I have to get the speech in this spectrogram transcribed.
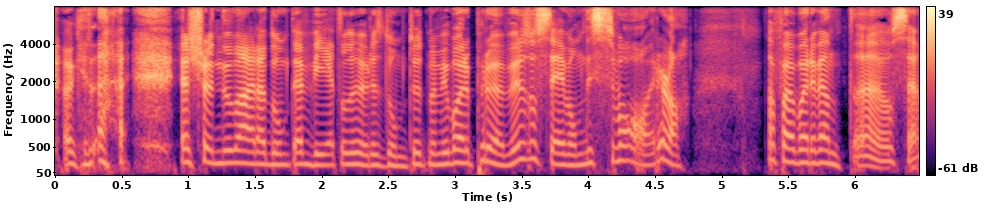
Ok, det er, Jeg skjønner jo det her er dumt, jeg vet at det høres dumt ut, men vi bare prøver, så ser vi om de svarer, da. Da får jeg bare vente og se.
